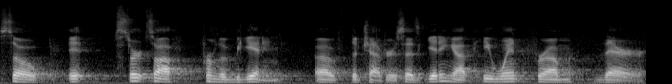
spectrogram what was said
So it starts off from the beginning of the chapter. It says, Getting up, he went from there.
